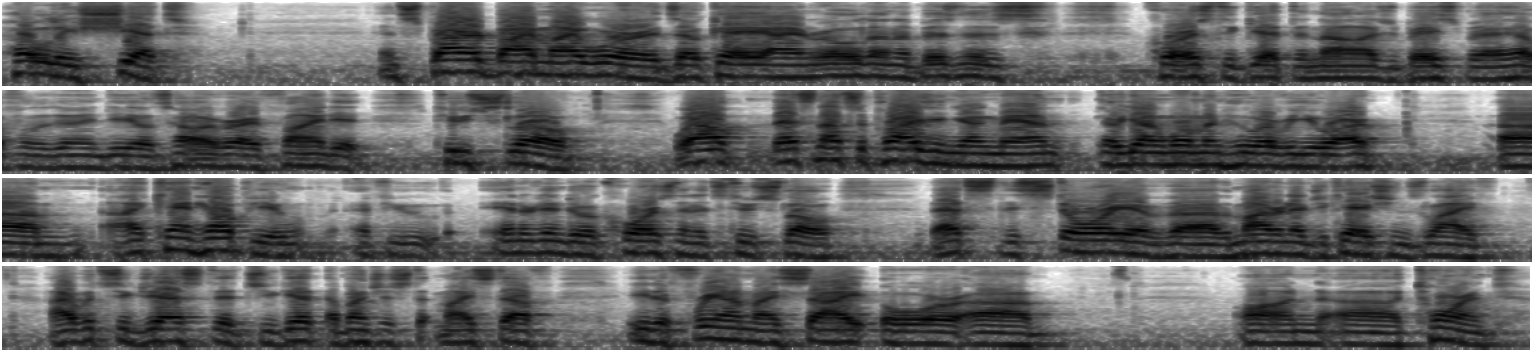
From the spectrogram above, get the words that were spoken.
Holy shit. Inspired by my words, okay, I enrolled in a business course to get the knowledge base by helpful in doing deals. However, I find it too slow. Well, that's not surprising, young man or young woman, whoever you are. Um, I can't help you if you entered into a course and it's too slow. That's the story of uh, the modern education's life. I would suggest that you get a bunch of st- my stuff either free on my site or uh, on uh, torrent.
